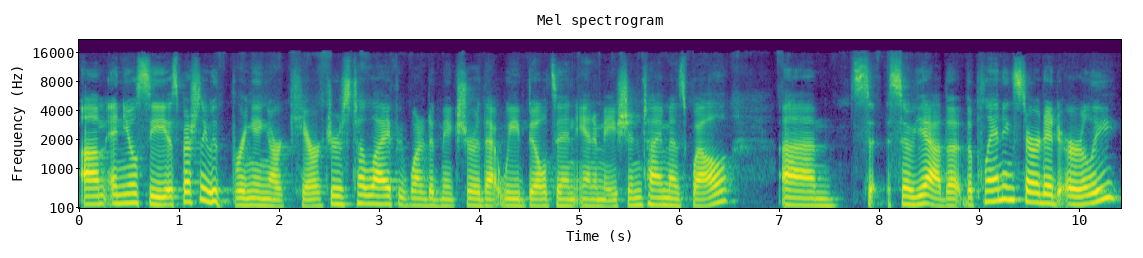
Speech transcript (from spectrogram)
Um, and you'll see, especially with bringing our characters to life, we wanted to make sure that we built in animation time as well. Um, so, so yeah, the, the planning started early,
